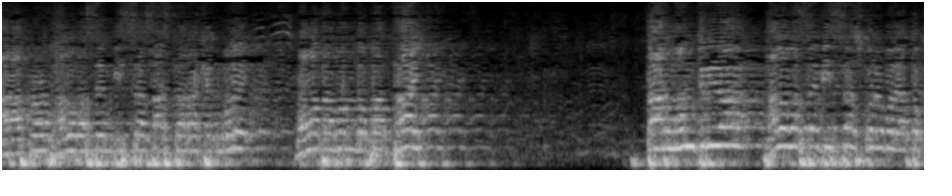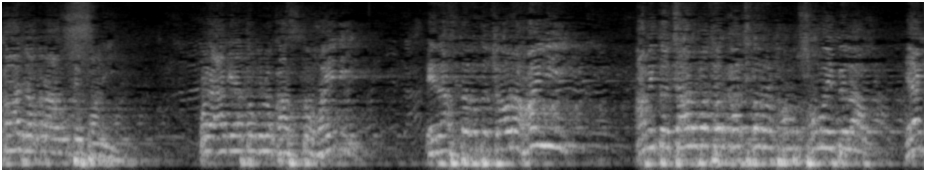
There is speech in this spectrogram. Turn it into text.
আর আপনারা ভালোবাসেন, বিশ্বাস আস্থা রাখেন বলে মমতা বন্দ্যোপাধ্যায় তার মন্ত্রীরা ভালোবাসে বিশ্বাস করে বলে, এত কাজ আমরা আনতে পারি। ওই আগে এতগুলো কাজ তো হয়নি। এই রাস্তাটা তো চওড়া হয়নি। আমি তো চার বছর কাজ করার সময় পেলাম। এক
